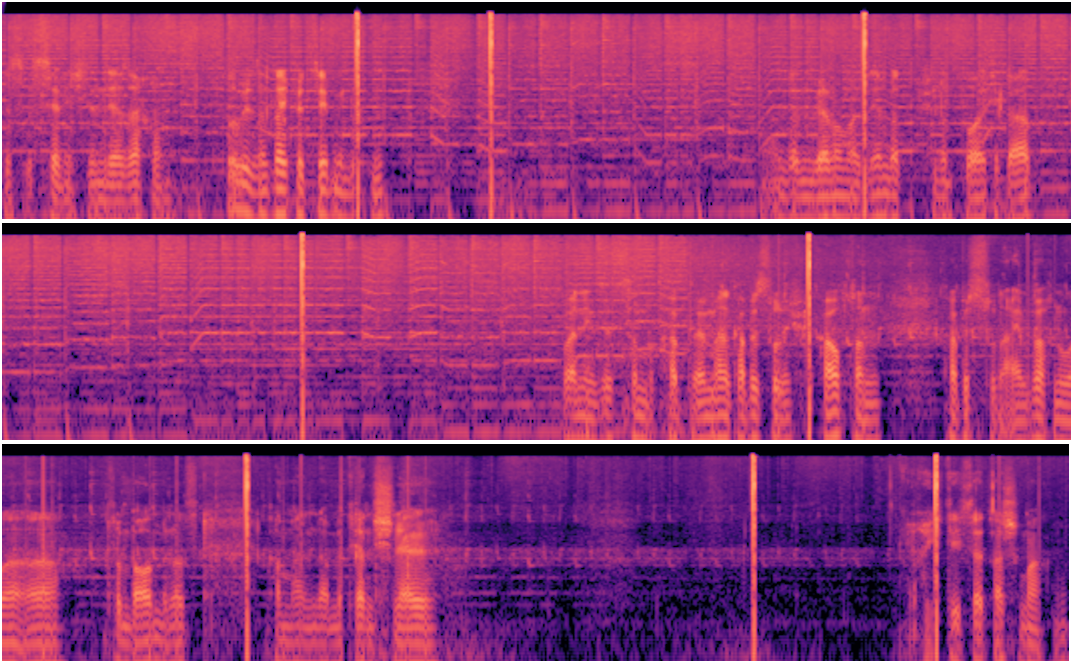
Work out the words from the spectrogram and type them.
Das ist ja nicht in der Sache. So, wir sind gleich für 10 Minuten. Und dann werden wir mal sehen, was es für eine Beute gab. Vor allem jetzt zum, wenn man Kabelstone nicht verkauft, dann Kabelstone einfach nur äh, zum Bauen benutzt, kann man damit ganz schnell richtig Asche machen.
